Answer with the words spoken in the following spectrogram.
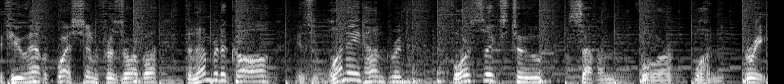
If you have a question for Zorba, the number to call is 1 800 462 7413.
